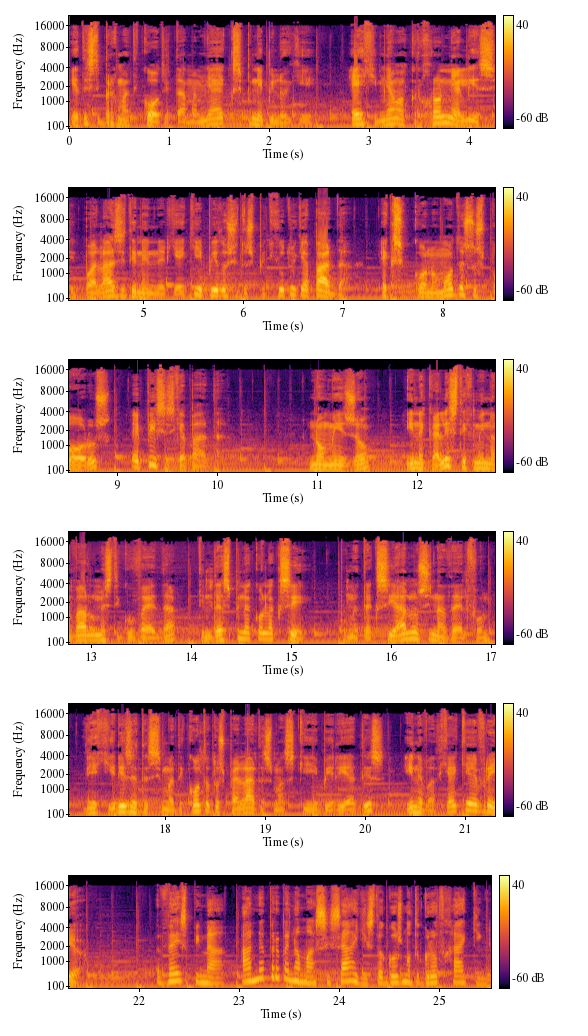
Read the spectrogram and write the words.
γιατί στην πραγματικότητα, με μια έξυπνη επιλογή, έχει μια μακροχρόνια λύση που αλλάζει την ενεργειακή επίδοση του σπιτιού του για πάντα, εξοικονομώντας τους πόρους επίσης για πάντα. Νομίζω είναι καλή στιγμή να βάλουμε στην κουβέντα την Δέσποινα Κολαξή, που μεταξύ άλλων συναδέλφων διαχειρίζεται σημαντικότατους πελάτες μας και η εμπειρία της είναι βαθιά και ευρεία. Δέσποινα, αν έπρεπε να μας εισάγεις στον κόσμο του growth hacking,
